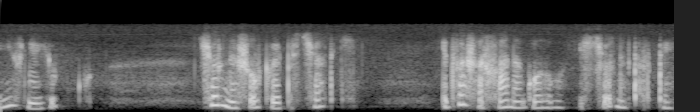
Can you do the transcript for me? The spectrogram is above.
нижнюю юбку, черные шелковые перчатки и два шарфа на голову из черной тофты.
